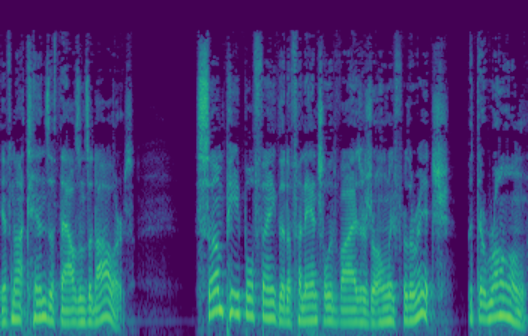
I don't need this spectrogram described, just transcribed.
if not tens of thousands of dollars. Some people think that a financial advisor is only for the rich, but they're wrong.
